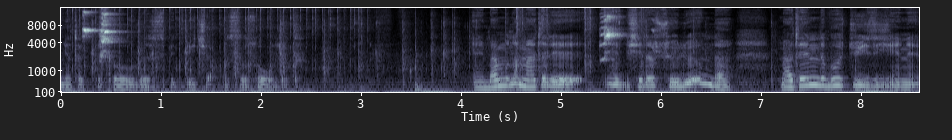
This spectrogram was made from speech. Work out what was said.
Yatakta kaldı. Speed beach yapması nasıl olacak? Yani ben buna Mert Ali'ye bir şeyler söylüyorum da Mert Ali'nin de bu videoyu izleyeceğini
